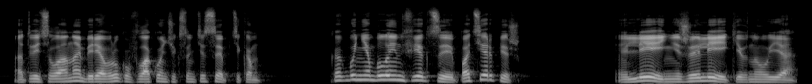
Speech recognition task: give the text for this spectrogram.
— ответила она, беря в руку флакончик с антисептиком. «Как бы не было инфекции, потерпишь?» «Лей, не жалей», — кивнул я.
